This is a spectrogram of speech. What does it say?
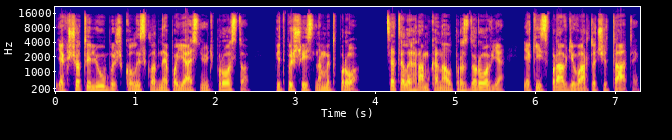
якщо ти любиш, коли складне пояснюють просто, підпишись на Медпро. Це телеграм-канал про здоров'я, який справді варто читати.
